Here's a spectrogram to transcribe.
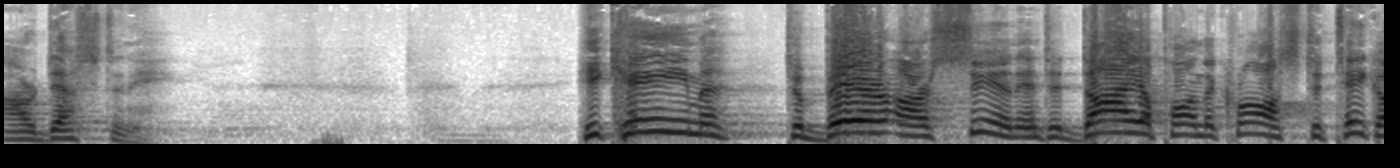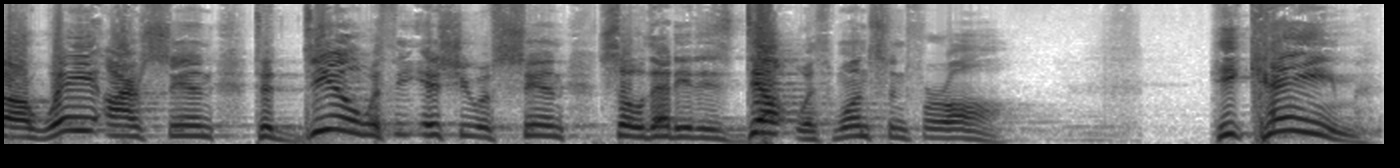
our destiny. He came to bear our sin and to die upon the cross to take away our sin, to deal with the issue of sin so that it is dealt with once and for all. He came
